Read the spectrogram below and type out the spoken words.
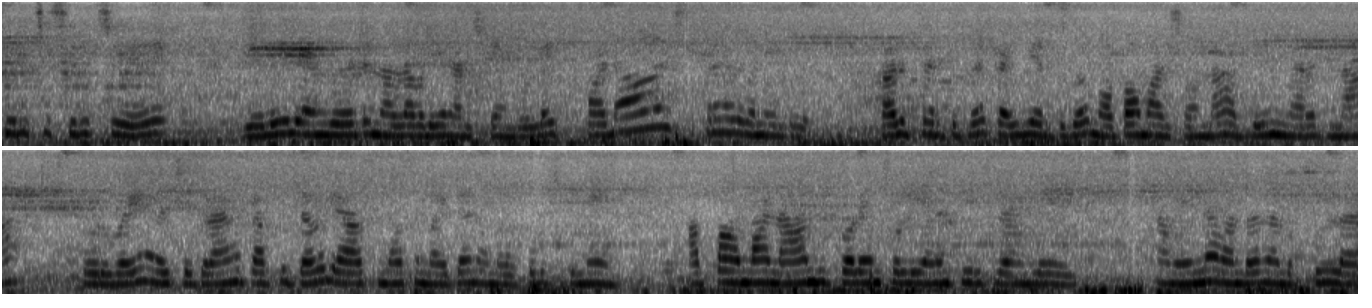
சிரித்து சிரித்து வெளியில் எங்ககிட்ட நல்லபடியாக நடிச்சிட்டேன் எங்கள் படால் சித்திரவதை பண்ணிட்டு கழுத்தறதுக்கோ கையறதுக்கோ உங்கள் அப்பா அம்மா சொன்னா அப்படின்னு மிரட்டினா ஒரு பையனை வச்சுக்கிறாங்க தப்பு தவிர ஆசை மோசமாயிட்டா நம்மளை பிடிச்சிக்குமே. அப்பா அம்மா நாம்பி கொலைன்னு சொல்லி அனுப்பியிருக்கிறாங்களே. நம்ம என்ன பண்ணுறது அந்த புள்ளை?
